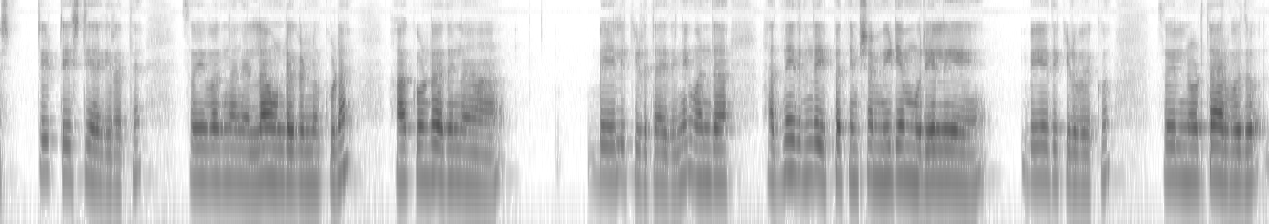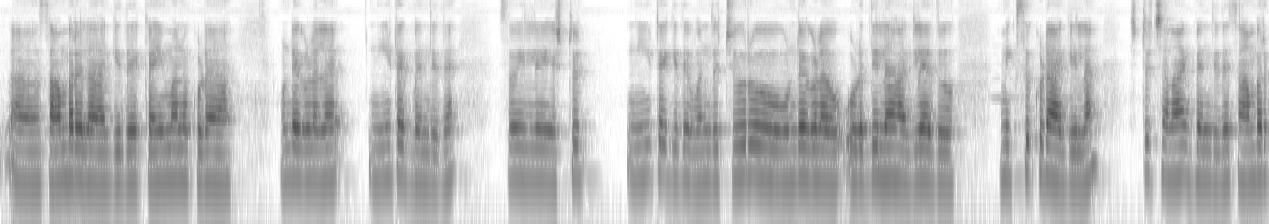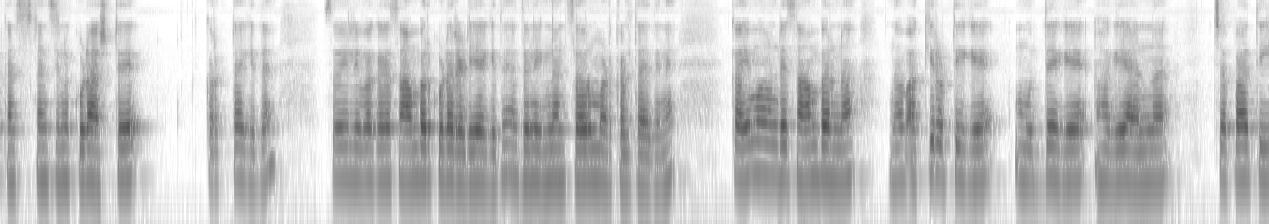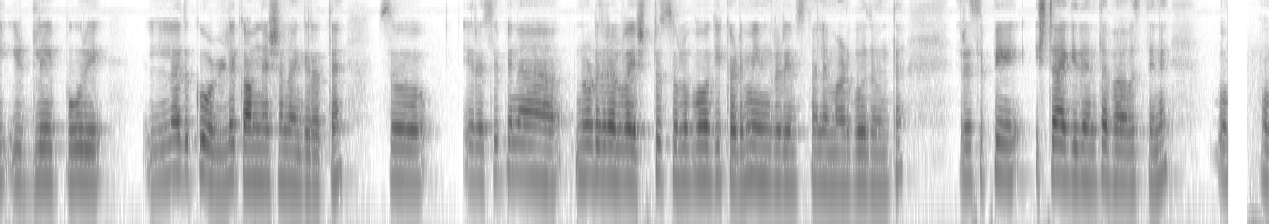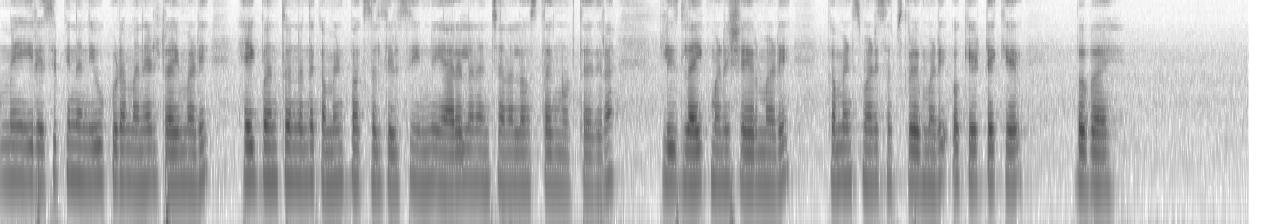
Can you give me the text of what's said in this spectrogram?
ಅಷ್ಟೇ ಟೇಸ್ಟಿಯಾಗಿರುತ್ತೆ ಸೊ, ಇವಾಗ ನಾನು ಎಲ್ಲ ಉಂಡೆಗಳನ್ನು ಕೂಡ ಹಾಕ್ಕೊಂಡು ಅದನ್ನು ಬೇಯಲಿಕ್ಕೆ ಇಡ್ತಾ ಇದ್ದೀನಿ. ಒಂದು ಹದಿನೈದರಿಂದ ಇಪ್ಪತ್ತು ನಿಮಿಷ ಮೀಡಿಯಮ್ ಉರಿಯಲ್ಲಿ ಬೇಯೋದಕ್ಕೆ ಇಡಬೇಕು. ಸೊ, ಇಲ್ಲಿ ನೋಡ್ತಾ ಇರ್ಬೋದು ಸಾಂಬಾರೆಲ್ಲ ಆಗಿದೆ. ಕೈಮಾನು ಕೂಡ ಉಂಡೆಗಳೆಲ್ಲ ನೀಟಾಗಿ ಬಂದಿದೆ. ಸೊ, ಇಲ್ಲಿ ಎಷ್ಟು ನೀಟಾಗಿದೆ. ಒಂದು ಚೂರು ಉಂಡೆಗಳ ಉಡ್ದಿಲ್ಲ, ಆಗಲೇ ಅದು ಮಿಕ್ಸು ಕೂಡ ಆಗಿಲ್ಲ. ಅಷ್ಟು ಚೆನ್ನಾಗಿ ಬೆಂದಿದೆ. ಸಾಂಬಾರು ಕನ್ಸಿಸ್ಟೆನ್ಸಿನೂ ಕೂಡ ಅಷ್ಟೇ ಕರೆಕ್ಟಾಗಿದೆ ಸೊ ಇಲ್ಲಿ ಇವಾಗ ಸಾಂಬಾರು ಕೂಡ ರೆಡಿಯಾಗಿದೆ ಅದನ್ನ ಈಗ ನಾನು ಸರ್ವ್ ಮಾಡ್ಕೊಳ್ತಾ ಇದ್ದೀನಿ. ಕೈಮ ಉಂಡೆ ಸಾಂಬಾರನ್ನ ನಾವು ಅಕ್ಕಿ ರೊಟ್ಟಿಗೆ, ಮುದ್ದೆಗೆ, ಹಾಗೆ ಅನ್ನ, ಚಪಾತಿ, ಇಡ್ಲಿ, ಪೂರಿ ಎಲ್ಲದಕ್ಕೂ ಒಳ್ಳೆ ಕಾಂಬಿನೇಷನ್ ಆಗಿರುತ್ತೆ. ಸೊ ಈ ರೆಸಿಪಿನ ನೋಡಿದ್ರಲ್ವ ಎಷ್ಟು ಸುಲಭವಾಗಿ ಕಡಿಮೆ ಇಂಗ್ರೀಡಿಯೆಂಟ್ಸ್ನಲ್ಲೇ ಮಾಡ್ಬೋದು ಅಂತ? ರೆಸಿಪಿ ಇಷ್ಟ ಆಗಿದೆ ಅಂತ ಭಾವಿಸ್ತೀನಿ. ಒಮ್ಮೆ ಈ ರೆಸಿಪಿನ ನೀವು ಕೂಡ ಮನೇಲಿ ಟ್ರೈ ಮಾಡಿ. ಹೇಗೆ ಬಂತು ಅನ್ನೋದನ್ನ ಕಮೆಂಟ್ ಬಾಕ್ಸಲ್ಲಿ ತಿಳಿಸಿ. ಇನ್ನೂ ಯಾರೆಲ್ಲ ನನ್ನ ಚಾನಲ್ ಹೊಸ್ದಾಗಿ ನೋಡ್ತಾ ಇದ್ದೀರಾ, ಪ್ಲೀಸ್ ಲೈಕ್ ಮಾಡಿ, ಶೇರ್ ಮಾಡಿ, ಕಮೆಂಟ್ಸ್ ಮಾಡಿ, ಸಬ್ಸ್ಕ್ರೈಬ್ ಮಾಡಿ. Okay, take care. ಬಾಯ್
